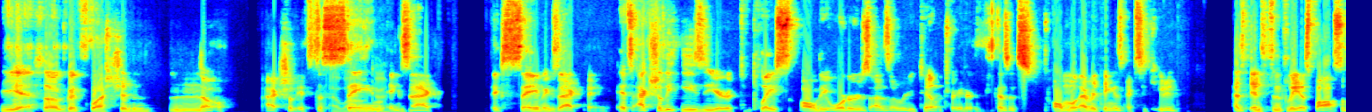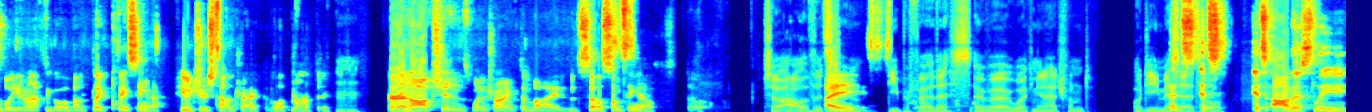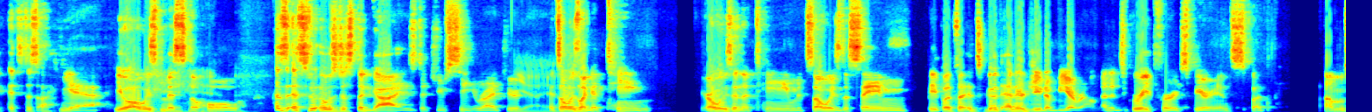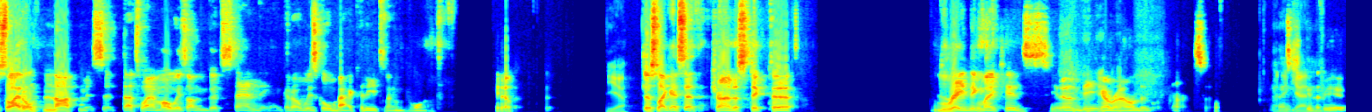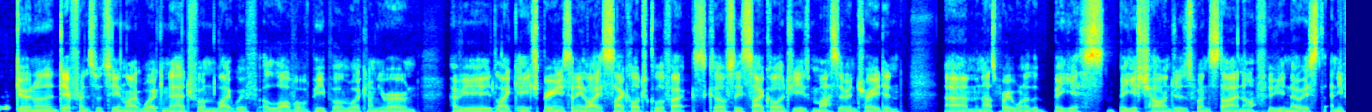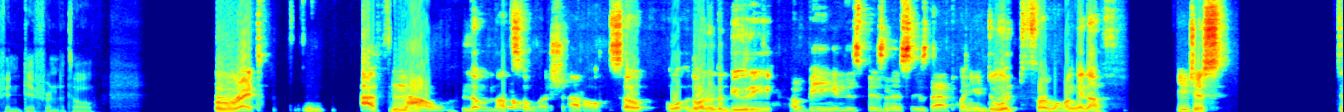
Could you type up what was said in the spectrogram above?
Yeah, so good question. No, actually, it's the Oh, wow, same okay. exact, the same exact thing. It's actually easier to place all the orders as a retail trader because it's almost everything is executed as instantly as possible. You don't have to go about like placing a futures contract and whatnot, or, Mhm. or an options when trying to buy and sell something else. So So, out of the I- do you prefer this over working in a hedge fund, or do you miss it's it at all? it's it's honestly it's just uh, yeah. You always miss the whole because it's it was just the guys that you see, right? You're, yeah, yeah. it's always like a team. You're always in a team. It's always the same people. It's it's good energy to be around, and it's great for experience. But um, so I don't not miss it. That's why I'm always on good standing. I could always go back anytime I want. You know, yeah. just like I said, trying to stick to raising my kids, you know, and being around and whatnot. So And That's again, good for you. going on the difference between like working in a hedge fund, like with a lot of other people, and working on your own. Have you like experienced any like psychological effects? Because obviously psychology is massive in trading, um, and that's probably one of the biggest biggest challenges when starting off. Have you noticed anything different at all? Right. At now, no, not so much at all. So one of the beauty of being in this business is that when you do it for long enough, you just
